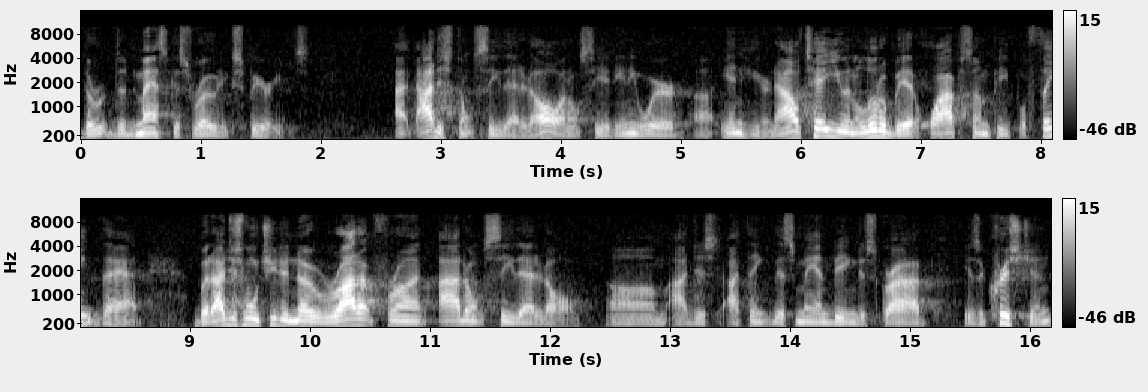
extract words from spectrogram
the, the Damascus Road experience. I, I, just don't see that at all. I don't see it anywhere uh, in here. Now I'll tell you in a little bit why some people think that, but I just want you to know right up front, I don't see that at all. Um, I just I think this man being described is a Christian,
